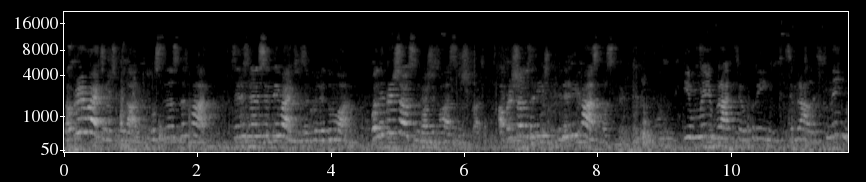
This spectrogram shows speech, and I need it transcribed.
Добрий вечір, господар. Пусти нас до хати. Це різдвяний святий вечір заколядувати. Бо не прийшов син Божий багатство шукати, а прийшов за від гріха спасти. І ми, братці українці, зібрались нині,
